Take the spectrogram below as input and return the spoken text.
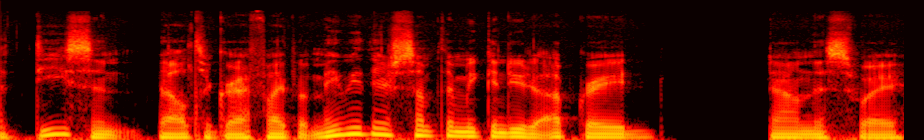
A decent belt of graphite, but maybe there's something we can do to upgrade down this way.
